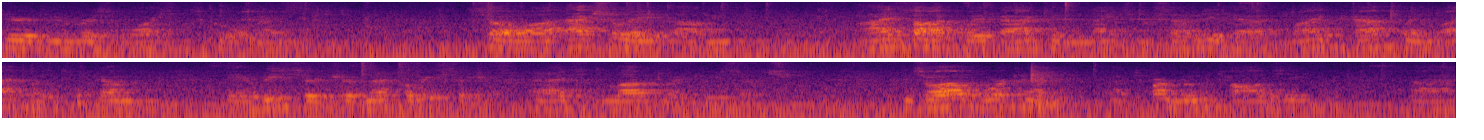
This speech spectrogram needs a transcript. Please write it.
here at the University of Washington School of Medicine. So uh, actually, um, I thought way back in 1970 that my pathway in life was to become a researcher, a medical researcher, and I just loved doing research. And so I was working at the Department of Rheumatology uh,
